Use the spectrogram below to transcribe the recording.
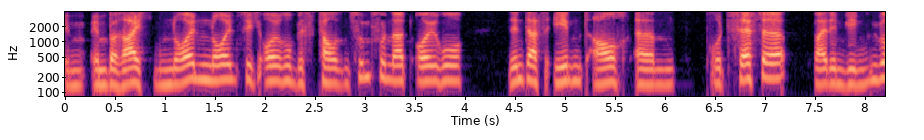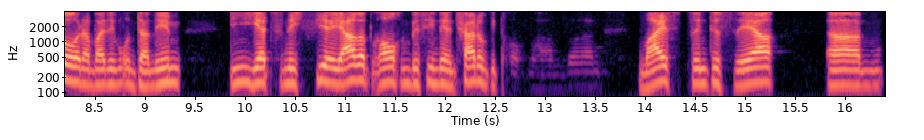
im, im Bereich 99 Euro bis 1500 Euro, sind das eben auch ähm, Prozesse bei dem Gegenüber oder bei dem Unternehmen, die jetzt nicht vier Jahre brauchen, bis sie eine Entscheidung getroffen haben, sondern meist sind es sehr ähm,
